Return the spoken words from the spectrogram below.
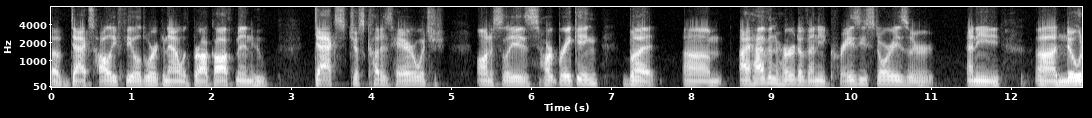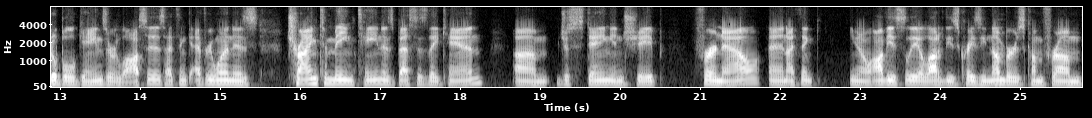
of Dax Hollifield working out with Brock Hoffman, who Dax just cut his hair, which honestly is heartbreaking. But um, I haven't heard of any crazy stories or any uh, notable gains or losses. I think everyone is trying to maintain as best as they can, um, just staying in shape for now. And I think, you know, obviously a lot of these crazy numbers come from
